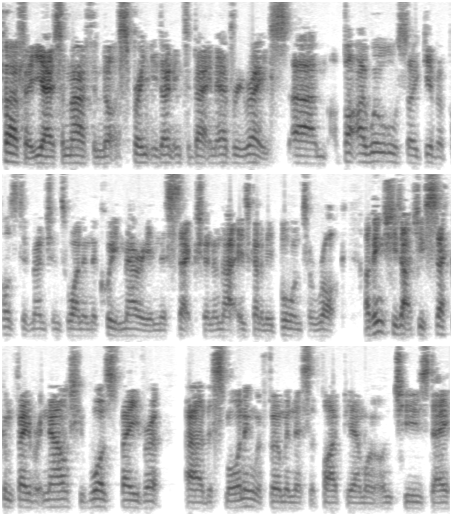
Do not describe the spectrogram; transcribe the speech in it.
Perfect. Yeah, it's a marathon, not a sprint. You don't need to bet in every race. Um, but I will also give a positive mention to one in the Queen Mary in this section, and that is going to be Born to Rock. I think she's actually second favourite now. She was favourite uh, this morning. We're filming this at 5 p.m. on, on Tuesday.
